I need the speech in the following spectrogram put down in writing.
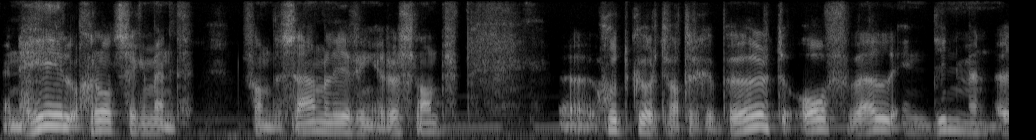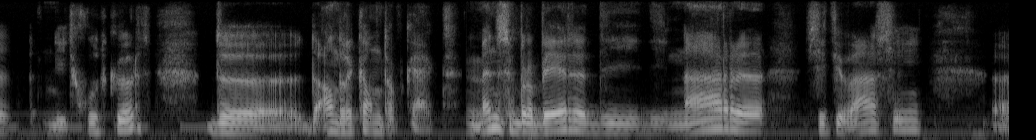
Een heel groot segment van de samenleving in Rusland goedkeurt wat er gebeurt, ofwel, indien men het niet goedkeurt, de, de andere kant op kijkt. Mensen proberen die, die nare situatie, uh,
